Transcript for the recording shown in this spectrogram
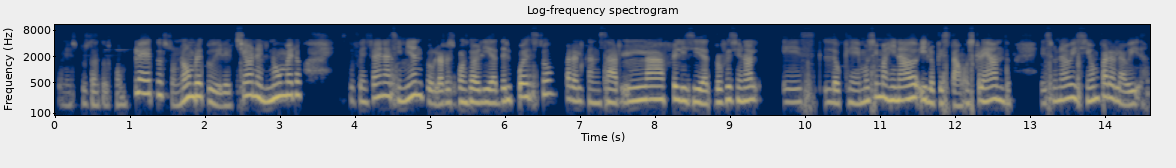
Pones tus datos completos, tu nombre, tu dirección, el número, tu fecha de nacimiento, la responsabilidad del puesto para alcanzar la felicidad profesional es lo que hemos imaginado y lo que estamos creando. Es una visión para la vida.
